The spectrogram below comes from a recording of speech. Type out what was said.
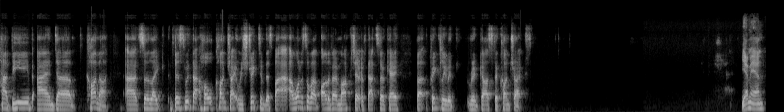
Khabib and uh, Conor. Uh, so like just with that whole contract restrictiveness, but I, I want to talk about Oliver Makhachev if that's okay, but quickly with regards to contracts. Yeah, man.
